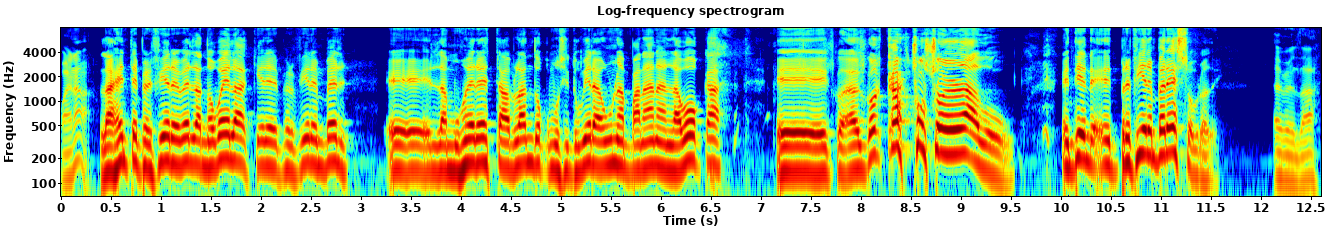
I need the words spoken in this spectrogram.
Why not? La gente prefiere ver la novela, quiere, prefieren ver eh, la mujer esta hablando como si tuviera una banana en la boca, eh, algo cacho cerrado. ¿Entiendes? Eh, prefieren ver eso, brother. Es verdad.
